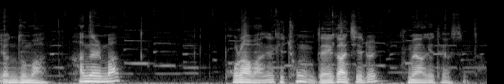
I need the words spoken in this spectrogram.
연두 맛, 하늘 맛, 보라 맛 이렇게 총네 가지를 구매하게 되었습니다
